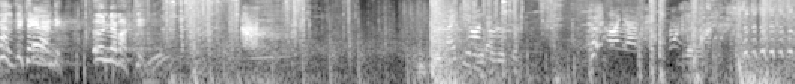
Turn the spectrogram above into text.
Güldük eğlendik. Ölme vakti. Spike yerinde. Tut tut tut tut tut.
